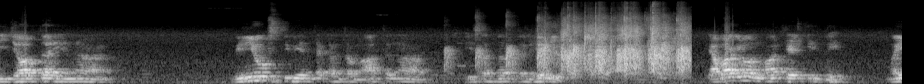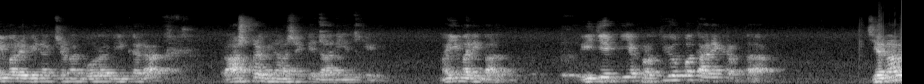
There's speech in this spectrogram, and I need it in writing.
ಈ ಜವಾಬ್ದಾರಿಯನ್ನು ವಿನಿಯೋಗಿಸ್ತೀವಿ ಅಂತಕ್ಕಂಥ ಮಾತನ್ನ ಈ ಸಂದರ್ಭದಲ್ಲಿ ಹೇಳಿ. ಯಾವಾಗಲೂ ಒಂದು ಮಾತು ಹೇಳ್ತಿದ್ವಿ. ಮೈ ಮರೆವಿನ ಕ್ಷಣ ಘೋರ ಭೀಕರ ರಾಷ್ಟ್ರ ವಿನಾಶಕ್ಕೆ ದಾರಿ ಅಂತ ಹೇಳಿ. ಮೈ ಮರಿಬಾರದು ಬಿಜೆಪಿಯ ಪ್ರತಿಯೊಬ್ಬ ಕಾರ್ಯಕರ್ತ ಜನರ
